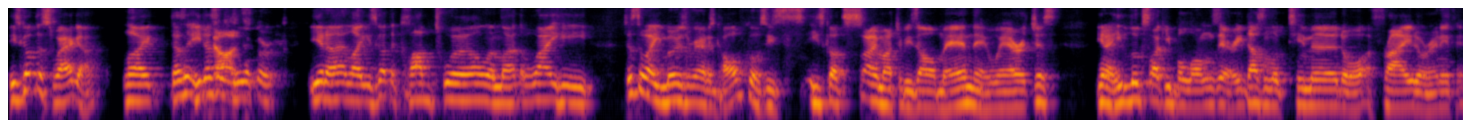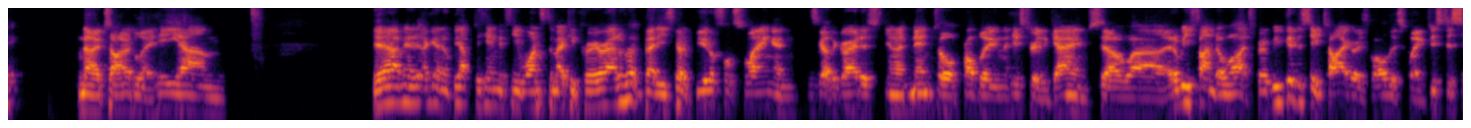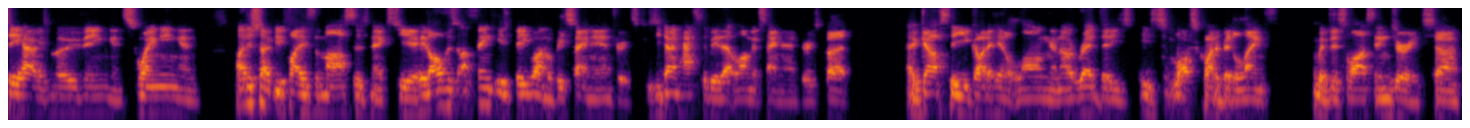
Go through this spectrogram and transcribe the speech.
He's got the swagger. Like, doesn't he? Doesn't look you know, like he's got the club twirl and like the way he just the way he moves around a golf course. He's he's got so much of his old man there where it just you know he looks like he belongs there. He doesn't look timid or afraid or anything. No, totally. He um yeah, I mean, again, it'll be up to him if he wants to make a career out of it. But he's got a beautiful swing, and he's got the greatest, you know, mentor probably in the history of the game. So uh, it'll be fun to watch. But it'll be good to see Tiger as well this week, just to see how he's moving and swinging, and I just hope he plays the Masters next year. He'll obviously, I think his big one will be St Andrews because you don't have to be that long at St Andrews, but Augusta you got to hit it long. And I read that he's he's lost quite a bit of length with this last injury. So,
